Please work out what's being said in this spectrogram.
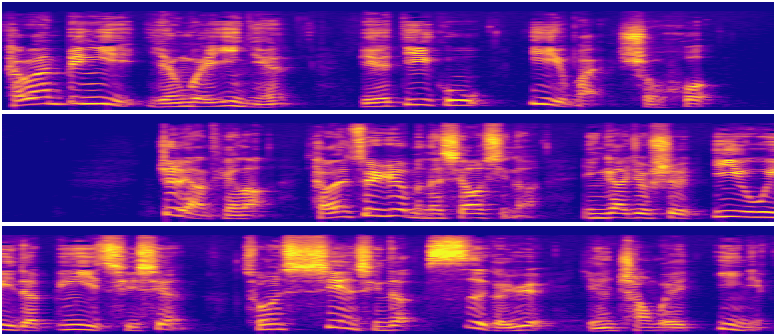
台湾兵役延为一年。别低估意外收获。这两天了，台湾最热门的消息呢，应该就是义务役的兵役期限从现行的四个月延长为一年。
